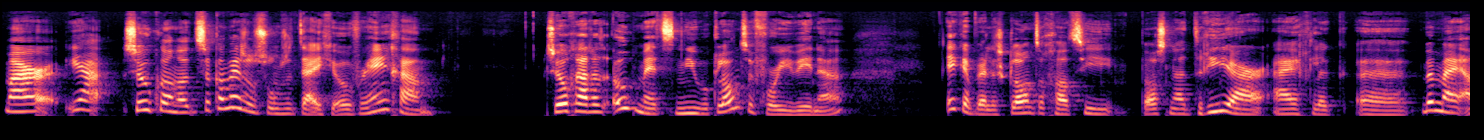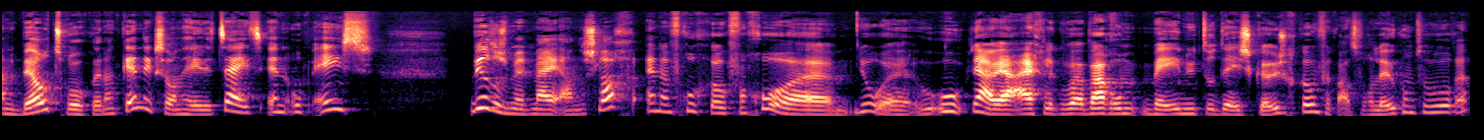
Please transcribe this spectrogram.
Maar ja, zo kan het. Zo kan best wel soms een tijdje overheen gaan. Zo gaat het ook met nieuwe klanten voor je winnen. Ik heb wel eens klanten gehad die pas na drie jaar eigenlijk uh, bij mij aan de bel trokken. Dan kende ik ze al een hele tijd. En opeens wilden ze met mij aan de slag. En dan vroeg ik ook van, goh, uh, joh, uh, hoe, nou ja, eigenlijk waarom ben je nu tot deze keuze gekomen? Vind ik altijd wel leuk om te horen.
